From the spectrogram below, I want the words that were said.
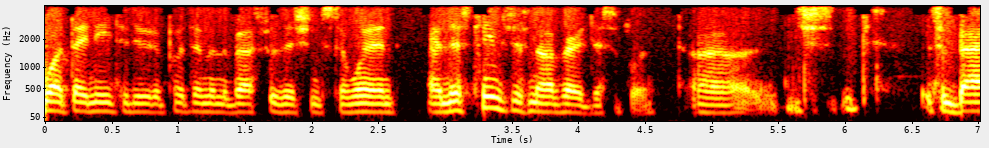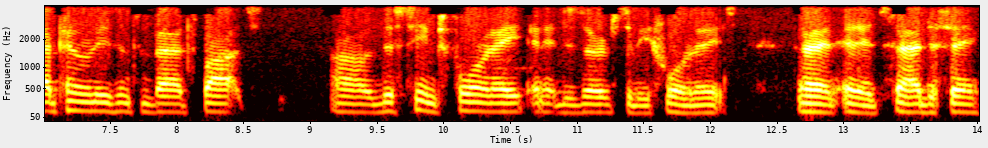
what they need to do to put them in the best positions to win. And this team's just not very disciplined. Uh, some bad penalties and some bad spots. Uh, this team's four and eight, and it deserves to be four and eight. And, and it's sad to say.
